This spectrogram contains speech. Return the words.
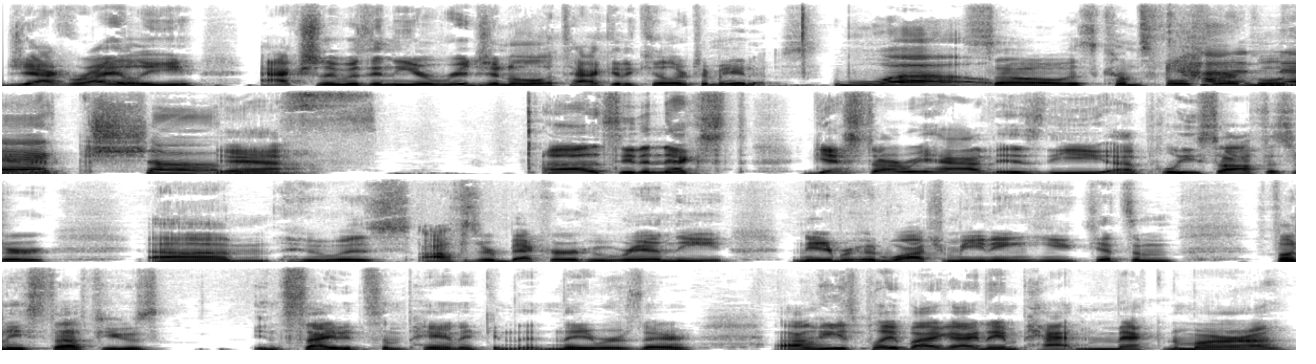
Jack Riley, actually was in the original Attack of the Killer Tomatoes. Whoa. So this comes full circle here. Yeah. Uh, let's see. The next guest star we have is the uh, police officer, um, who was Officer Becker, who ran the neighborhood watch meeting. He had some funny stuff. He was incited some panic in the neighbors there. Um, he's played by a guy named Pat McNamara,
